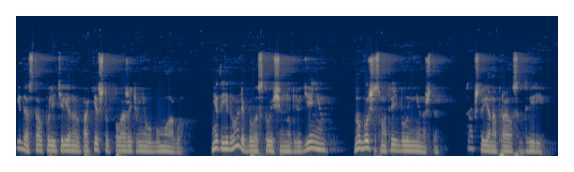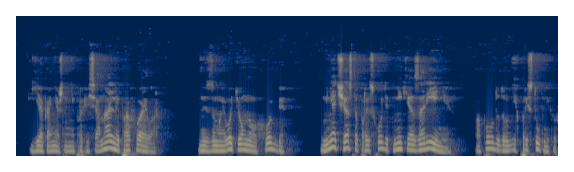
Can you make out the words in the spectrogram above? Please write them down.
и достал полиэтиленовый пакет, чтобы положить в него бумагу. Это едва ли было стоящим наблюдением, но больше смотреть было не на что, так что я направился к двери. Я, конечно, не профессиональный профайлер, но из-за моего темного хобби у меня часто происходят некие озарения по поводу других преступников,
